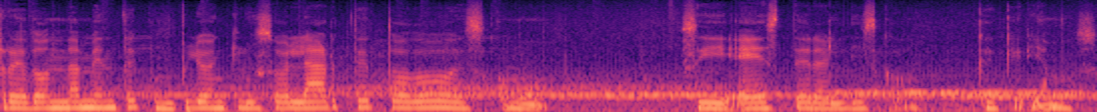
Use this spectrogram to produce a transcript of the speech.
redondamente cumplió, incluso el arte, todo es como, sí, este era el disco que queríamos.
